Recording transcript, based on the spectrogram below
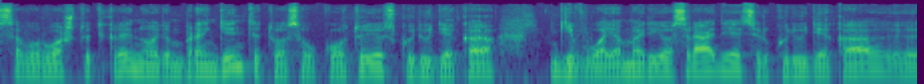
savo ruoštų tikrai norim branginti tuos aukotojus, kurių dėka gyvuoja Marijos radijas ir kurių dėka e,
